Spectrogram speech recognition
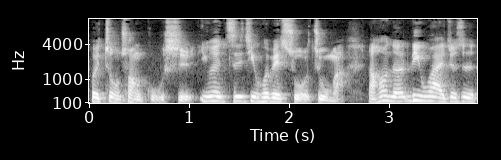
会重创股市，因为资金会被锁住嘛。然后呢，另外就是。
